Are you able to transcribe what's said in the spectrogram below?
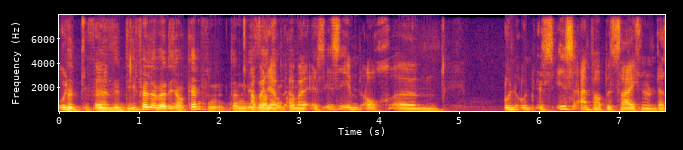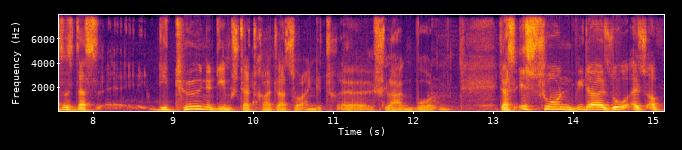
Und, für, für ähm, die Fälle werde ich auch kämpfen, aber, der, aber es ist eben auch, ähm, und, und es ist einfach bezeichnend, und das ist das, die Töne, die im Stadtrat dazu eingeschlagen wurden. Das ist schon wieder so, als ob,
